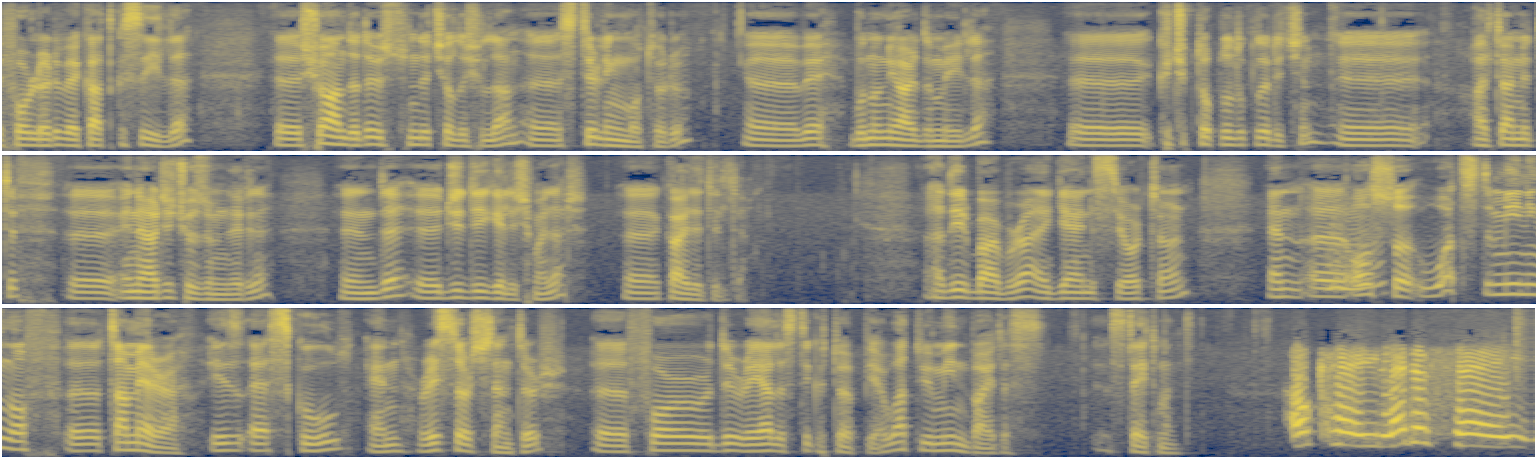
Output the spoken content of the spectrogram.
eforları ve katkısıyla e, şu anda da üstünde çalışılan e, Stirling motoru e, ve bunun yardımıyla e, küçük topluluklar için e, alternatif e, enerji çözümlerinde e, ciddi gelişmeler e, kaydedildi. Uh, dear Barbara, again, it's your turn. And uh, mm -hmm. also, what's the meaning of uh, Tamera? Is a school and research center uh, for the realistic utopia. What do you mean by this statement? Okay, let us say,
